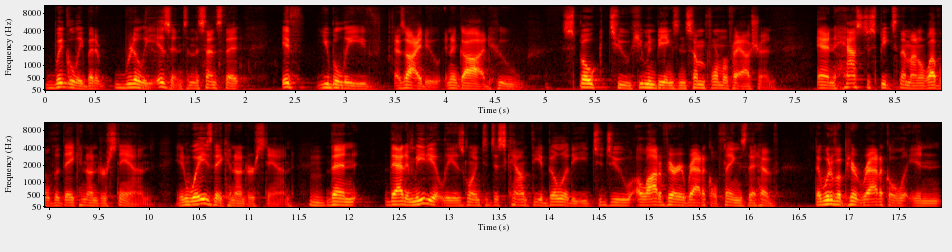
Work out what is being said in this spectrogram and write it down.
wiggly, but it really isn't in the sense that if you believe, as I do, in a God who spoke to human beings in some form or fashion and has to speak to them on a level that they can understand, in ways they can understand, Hmm. then that immediately is going to discount the ability to do a lot of very radical things that have that would have appeared radical in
